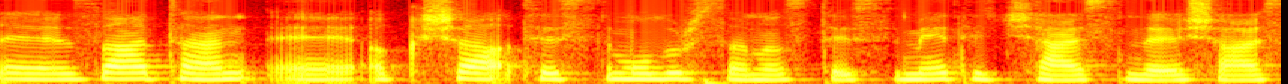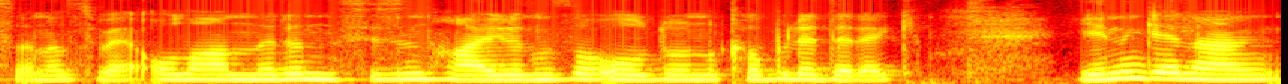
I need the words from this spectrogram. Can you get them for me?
e, zaten e, akışa teslim olursanız, teslimiyet içerisinde yaşarsanız ve olanların sizin hayrınıza olduğunu kabul ederek yeni gelen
